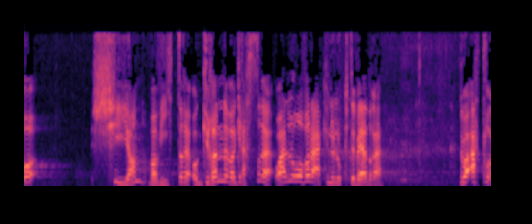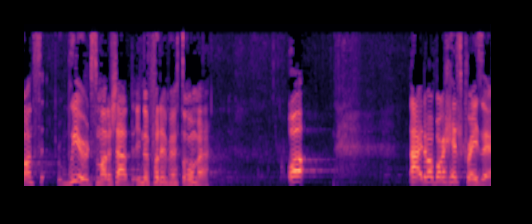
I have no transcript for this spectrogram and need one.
Og skyene var hvitere, og grønne var gressere. Og jeg lover deg, jeg kunne lukte bedre. Det var et eller annet weird som hadde skjedd inne på det møterommet. Og Nei, det var bare helt crazy.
